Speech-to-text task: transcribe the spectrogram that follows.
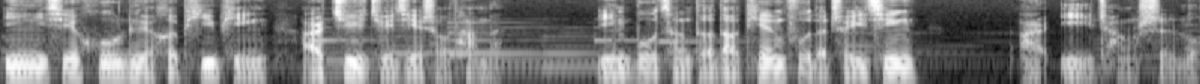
因一些忽略和批评而拒绝接受他们，因不曾得到天赋的垂青而异常失落。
